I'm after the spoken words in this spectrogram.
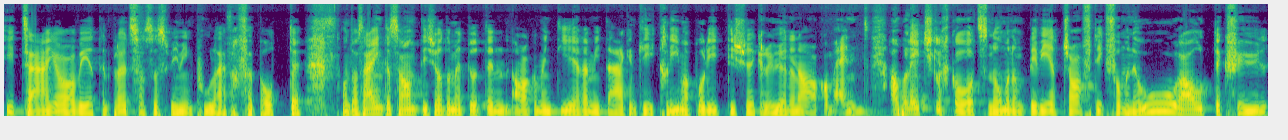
in zehn Jahren Jahren wird dann plötzlich so Swimmingpool einfach verboten. Und was auch interessant ist, oder, man tut dann argumentieren mit eigentlich klimapolitischen, grünen Argumenten. Aber letztlich geht es nur um die Bewirtschaftung von einem uralten Gefühl.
